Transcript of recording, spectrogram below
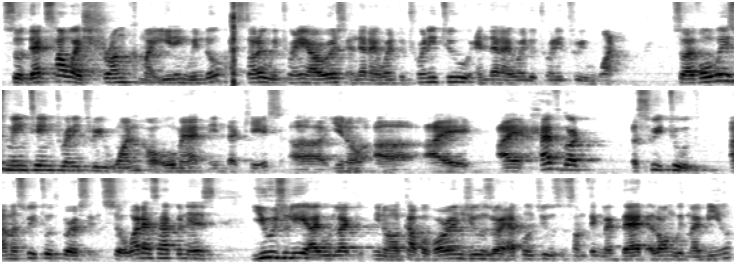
So that's how I shrunk my eating window. I started with 20 hours, and then I went to 22, and then I went to 23 one. So I've always maintained 23 one or OMAD in that case. Uh, you know, uh, I I have got a sweet tooth. I'm a sweet tooth person. So what has happened is Usually, I would like you know a cup of orange juice or apple juice or something like that along with my meal.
